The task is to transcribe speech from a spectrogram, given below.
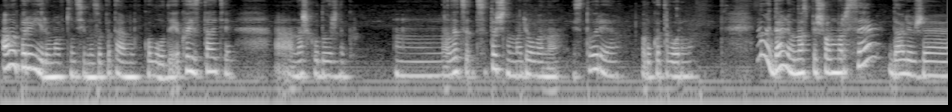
А ми перевіримо в кінці, ми запитаємо в колоди, якої статі наш художник. Але це, це точно мальована історія, рукотворна. Ну і далі у нас пішов Марсель, далі вже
